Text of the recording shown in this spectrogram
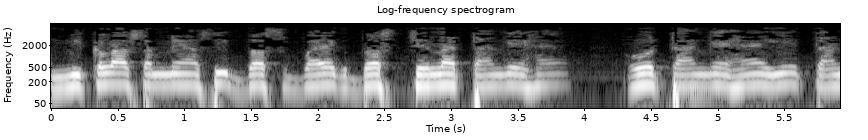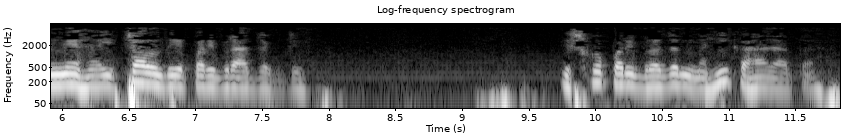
निकला सन्यासी, दस बैग, दस चेला टांगे हैं वो टांगे हैं, ये टांगे हैं, ये चल दिए परिव्राजक जी। इसको परिव्रजन नहीं कहा जाता। है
